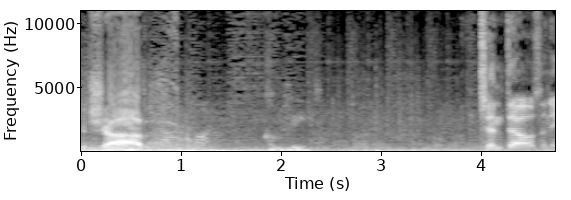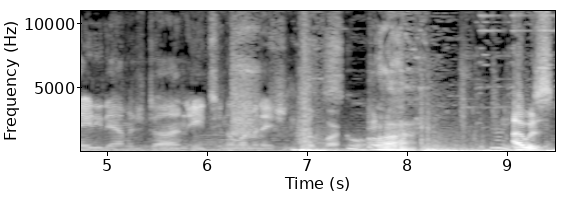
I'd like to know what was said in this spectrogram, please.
Good job. 10,080 damage done, 18 eliminations so far. Score. Three. I was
